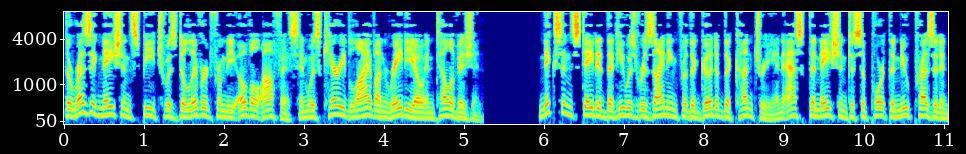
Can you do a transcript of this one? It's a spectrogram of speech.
The resignation speech was delivered from the Oval Office and was carried live on radio and television. Nixon stated that he was resigning for the good of the country and asked the nation to support the new president,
